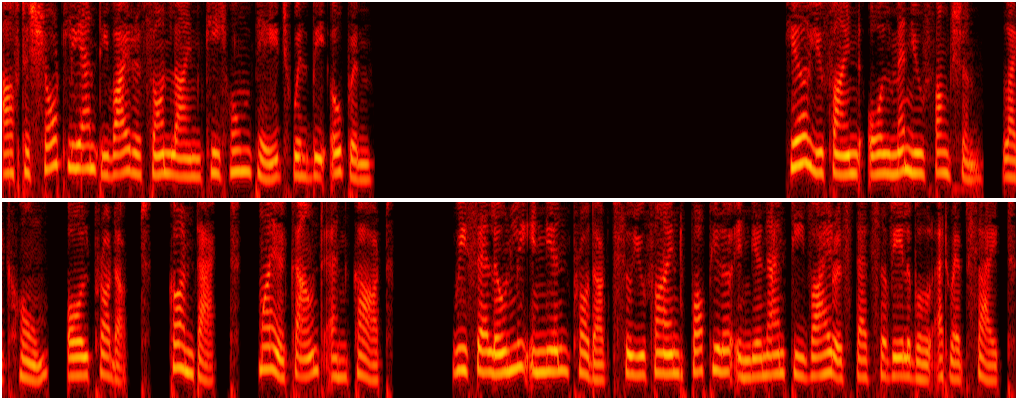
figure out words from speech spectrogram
After shortly antivirus online key homepage will be open. Here you find all menu function, like home, all product, contact, my account and cart. We sell only Indian products so you find popular Indian antivirus that's available at website.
